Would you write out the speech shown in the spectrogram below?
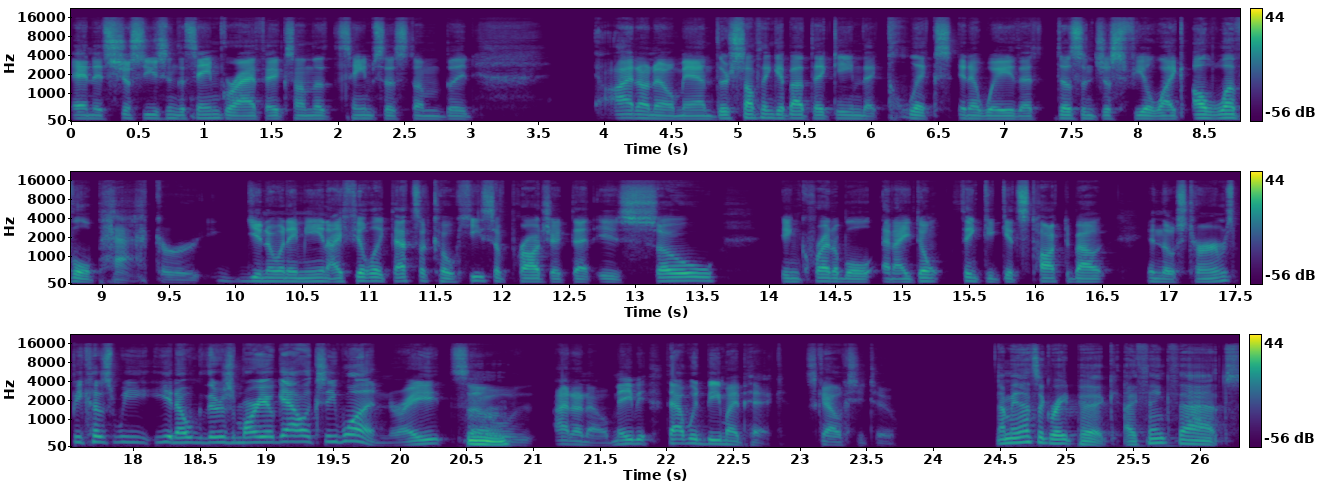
And it's just using the same graphics on the same system, but I don't know, man. There's something about that game that clicks in a way that doesn't just feel like a level pack or you know what I mean? I feel like that's a cohesive project that is so incredible and I don't think it gets talked about in those terms because we, you know, there's Mario Galaxy 1, right? So, mm. I don't know. Maybe that would be my pick. It's Galaxy 2. I mean, that's a great pick. I think that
